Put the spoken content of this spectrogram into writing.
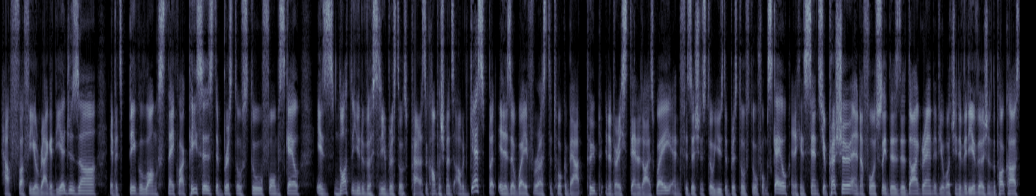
how fluffy or ragged the edges are. If it's big, long, snake like pieces, the Bristol stool form scale is not the University of Bristol's proudest accomplishments, I would guess, but it is a way for us to talk about poop in a very standardized way. And physicians still use the Bristol stool form scale and it can sense your pressure. And unfortunately, there's the diagram if you're watching the video version of the podcast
